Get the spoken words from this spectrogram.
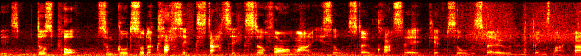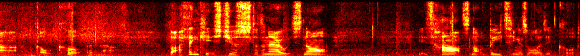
it does put some good sort of classic static stuff on, like your Silverstone Classic, Kip Silverstone, and things like that, and Gold Cup and that. But I think it's just I don't know. It's not. Its heart's not beating as well as it could.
